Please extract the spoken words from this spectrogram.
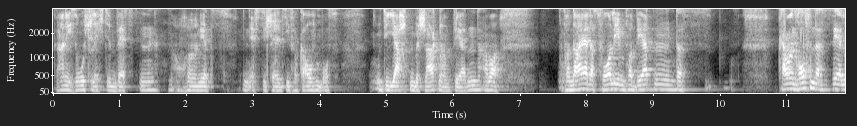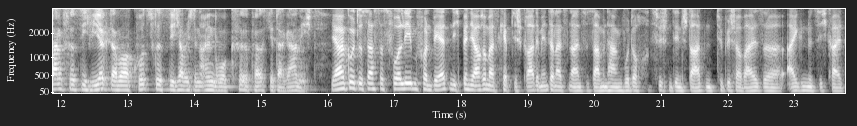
gar nicht so schlecht im Westen, auch wenn man jetzt den FC Chelsea verkaufen muss und die Yachten beschlagnahmt werden. Aber von daher das Vorleben von Werten, das kann man hoffen, dass es sehr langfristig wirkt, aber kurzfristig habe ich den Eindruck, äh, passiert da gar nichts. Ja, gut, du sagst das Vorleben von Werten. Ich bin ja auch immer skeptisch, gerade im internationalen Zusammenhang, wo doch zwischen den Staaten typischerweise Eigennützigkeit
